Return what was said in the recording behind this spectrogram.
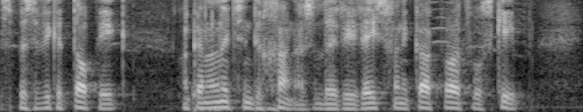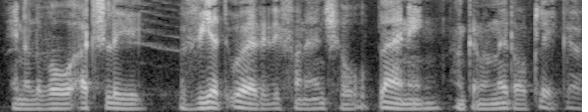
spesifieke topic. Dan kan hulle net sien toe gaan as hulle die res van die kak praat wil skip en hulle wil actually weet oor die financial planning, dan kan hulle net daar klik. Ja.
